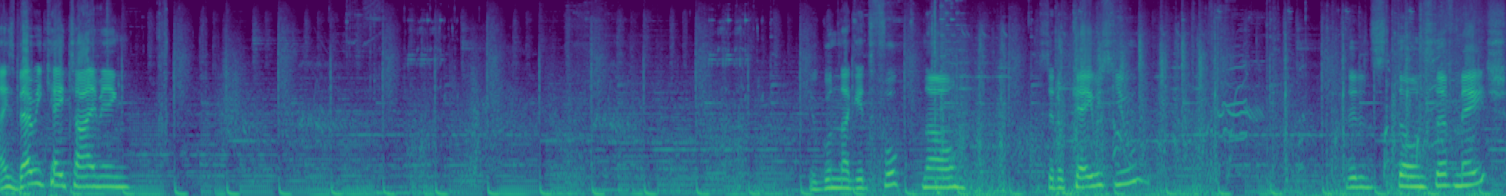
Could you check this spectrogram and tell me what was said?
Nice barricade timing. You're gonna get fucked now. Is it okay with you? Little stone staff mage?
